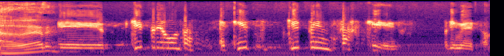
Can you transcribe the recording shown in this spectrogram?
A ver. Eh, ¿Qué preguntas, qué, qué pensás que es, primero?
